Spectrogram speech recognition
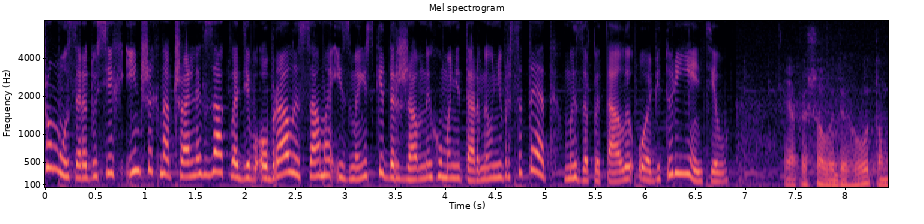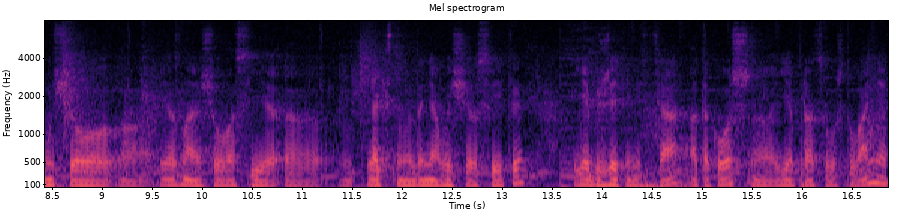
Чому серед усіх інших навчальних закладів обрали саме Ізмаїльський державний гуманітарний університет? Ми запитали у абітурієнтів. Я прийшов в ДГУ, тому що е, я знаю, що у вас є е, якісне надання вищої освіти, є бюджетні місця, а також е, є працевлаштування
